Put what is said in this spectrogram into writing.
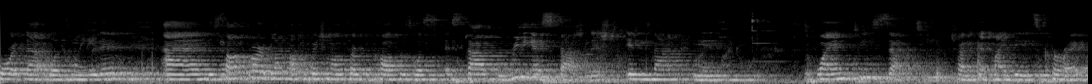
support that was needed. And the South Florida Black Occupational Therapy Caucus was estab- re-established in that in 2017, trying to get my dates correct.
